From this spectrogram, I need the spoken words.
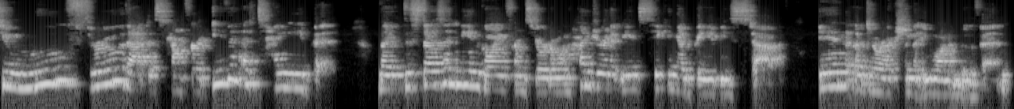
to move through that discomfort even a tiny bit? Like, this doesn't mean going from zero to 100, it means taking a baby step in a direction that you want to move in.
